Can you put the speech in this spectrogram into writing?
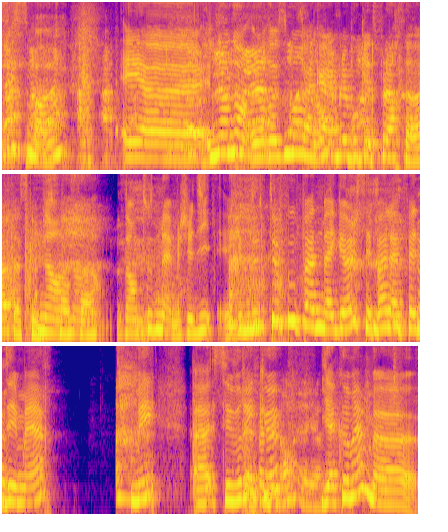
Cis man. Et euh, non, non, heureusement. T'as non. quand même le bouquet de fleurs, ça va, parce que Non, non, ça. non, non, tout de même. Je dis, ne te fous pas de ma gueule, c'est pas la fête des mères. Mais euh, c'est vrai que il y a quand même, euh,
